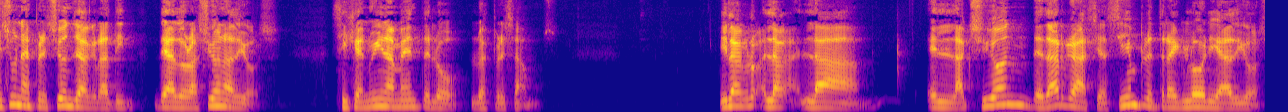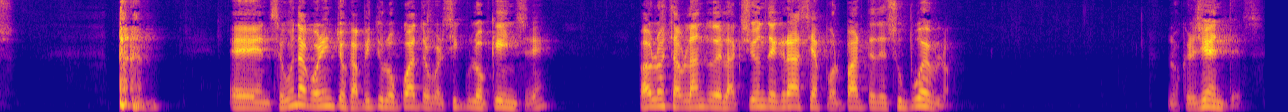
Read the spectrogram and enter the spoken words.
Es una expresión de, de adoración a Dios, si genuinamente lo, lo expresamos. Y la, la, la acción de dar gracias siempre trae gloria a Dios. en 2 Corintios capítulo 4, versículo 15, Pablo está hablando de la acción de gracias por parte de su pueblo, los creyentes.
